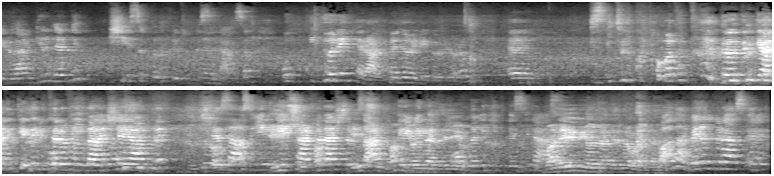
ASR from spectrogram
veriyorlar. Birilerinin bir şeyi sırtlanıp götürmesi lazım. Bu bir görev herhalde. Ben öyle görüyorum. E, biz bir türlü kopamadık. Döndük geldik gene bir tarafından şey yaptık. İşte sahası yeni genç arkadaşlarımız artık Sultan devre yönlendiriyor. onların gitmesi lazım. Manevi bir yönlendirme var yani. Vallahi ben onu biraz evet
